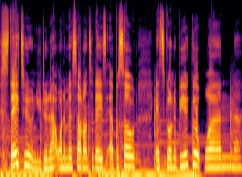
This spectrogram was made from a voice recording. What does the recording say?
Stay tuned. You do not want to miss out on today's episode. It's going to be a good one.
